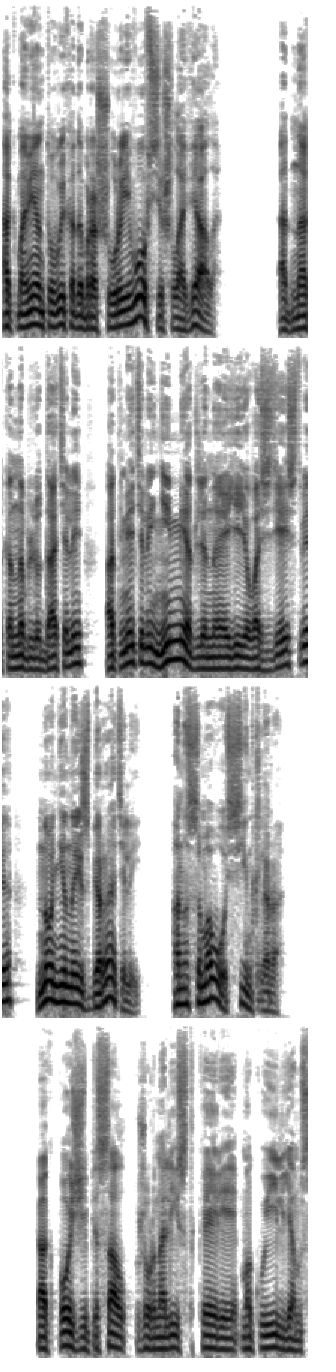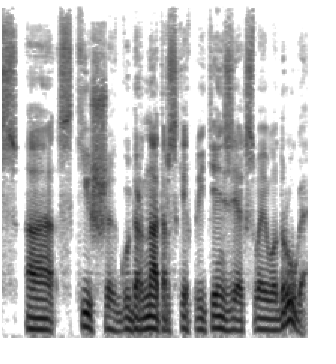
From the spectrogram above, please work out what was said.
а к моменту выхода брошюры и вовсе шла вяло. Однако наблюдатели отметили немедленное ее воздействие, но не на избирателей, а на самого Синклера. Как позже писал журналист Кэрри Макуильямс о скисших губернаторских претензиях своего друга,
